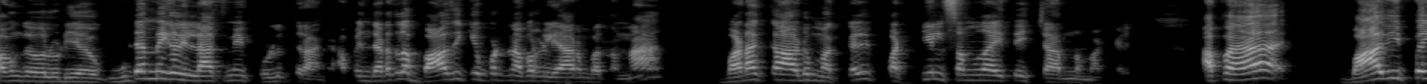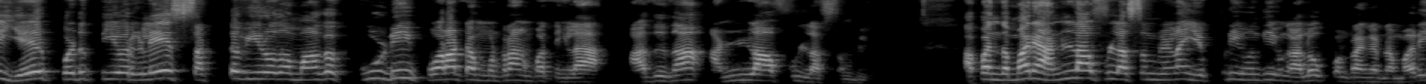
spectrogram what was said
அவங்களுடைய உடைமைகள் எல்லாத்தையுமே கொளுத்துறாங்க. அப்ப இந்த இடத்துல பாதிக்கப்பட்ட நபர்கள் யாருன்னு பார்த்தோம்னா வடக்காடு மக்கள் பட்டியல் சமுதாயத்தை சார்ந்த மக்கள். அப்ப பாதிப்பை ஏற்படுத்தியவர்களே சட்டவிரோதமாக கூடி போராட்டம் பண்றாங்க பாத்தீங்களா? அதுதான் அன்லாஃபுல் அசம்பிளி அப்ப இந்த மாதிரி அன்லாஃபுல் அசம்பிளிலாம் எப்படி வந்து இவங்க அலோவ் பண்றாங்கன்ற மாதிரி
